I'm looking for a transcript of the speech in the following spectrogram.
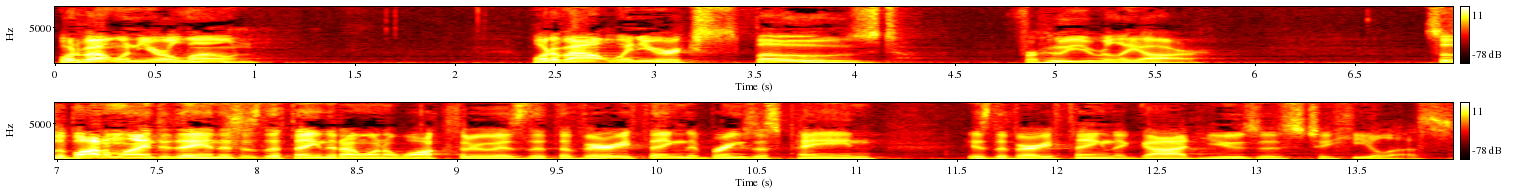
What about when you're alone? What about when you're exposed for who you really are? So, the bottom line today, and this is the thing that I want to walk through, is that the very thing that brings us pain is the very thing that God uses to heal us.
